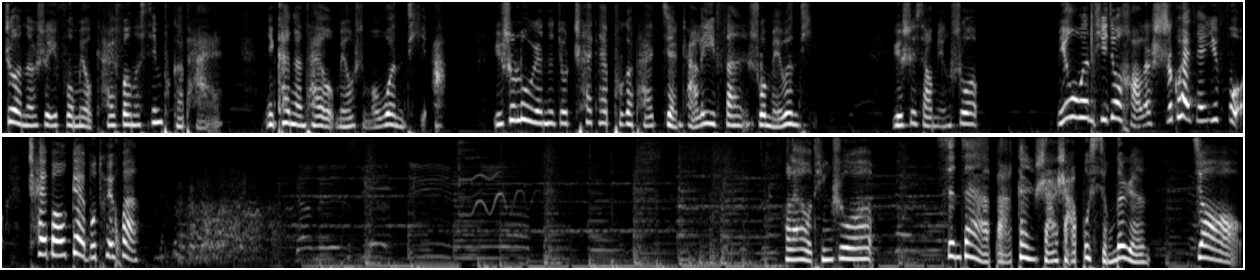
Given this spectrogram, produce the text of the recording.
这呢是一副没有开封的新扑克牌，你看看它有没有什么问题啊？”于是路人呢就拆开扑克牌检查了一番，说没问题。于是小明说：“没有问题就好了，十块钱一副，拆包概不退换。”后来我听说，现在啊，把干啥啥不行的人叫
